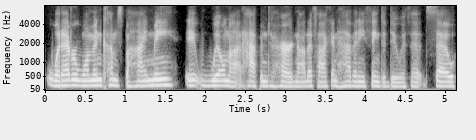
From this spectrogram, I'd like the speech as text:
whatever woman comes behind me, it will not happen to her, not if I can have anything to do with it. So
